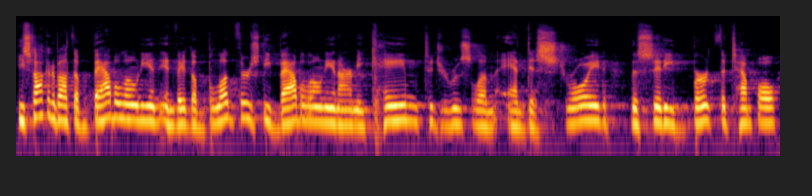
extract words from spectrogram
He's talking about the Babylonian invasion. The bloodthirsty Babylonian army came to Jerusalem and destroyed the city, burnt the temple.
